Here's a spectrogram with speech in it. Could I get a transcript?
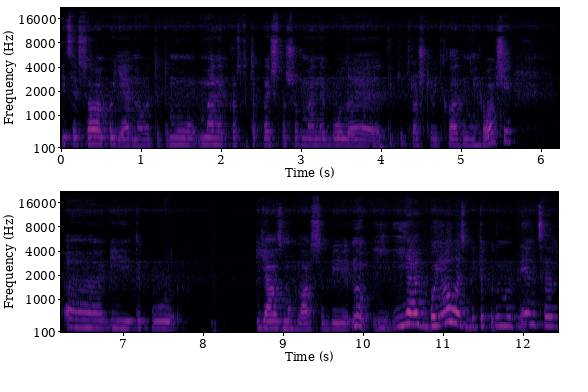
і це все поєднувати. Тому в мене просто так вийшло, що в мене були такі трошки відкладені гроші. Е, і, типу, я змогла собі. Ну, я боялась, бо типу думаю, блін, це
